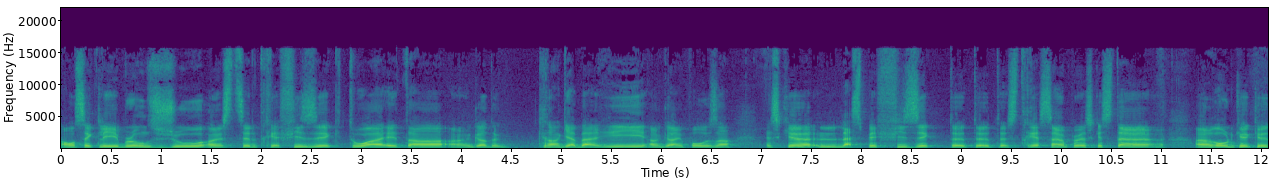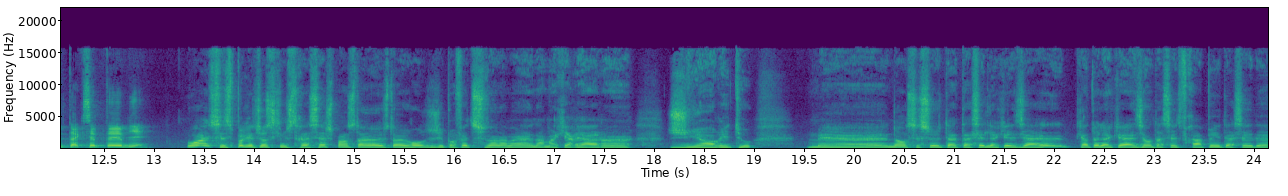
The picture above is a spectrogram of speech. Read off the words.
on sait que les Bruins jouent un style très physique. Toi, étant un gars de grand gabarit, un gars imposant, est-ce que l'aspect physique te, stressait un peu? Est-ce que c'était un, rôle que tu acceptais bien? Oui, c'est pas quelque chose qui me stressait. Je pense que c'est un, rôle que j'ai pas fait souvent dans ma, carrière en junior et tout. Mais euh, non, c'est sûr, quand tu as l'occasion, tu essaies de frapper, tu essaies de.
